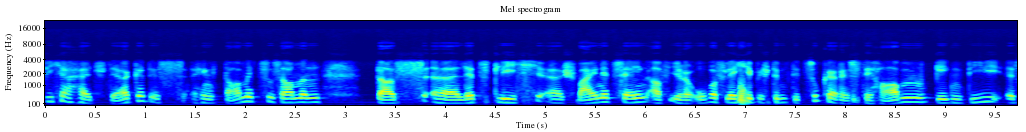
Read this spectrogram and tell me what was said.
Sicherheit stärker. Das hängt damit zusammen, dass äh, letztlich äh, Schweinezellen auf ihrer Oberfläche bestimmte Zuckerreste haben, gegen die es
